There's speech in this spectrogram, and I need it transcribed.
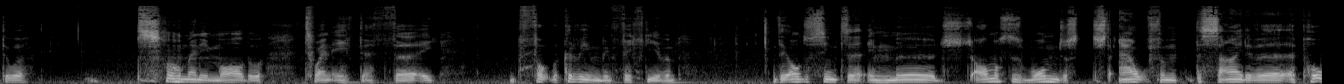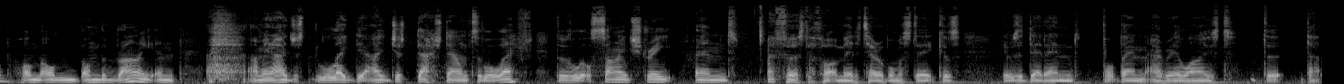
there were so many more. There were twenty to thirty. Fuck, there could have even been fifty of them. They all just seemed to emerge almost as one, just just out from the side of a, a pub on on on the right. And I mean, I just legged it. I just dashed down to the left. There was a little side street, and at first I thought I made a terrible mistake because it was a dead end. But then I realised that that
